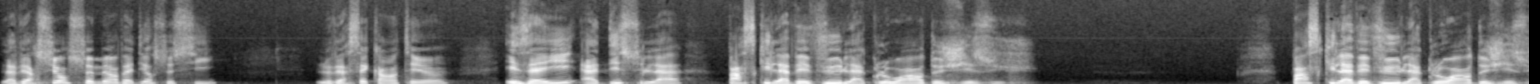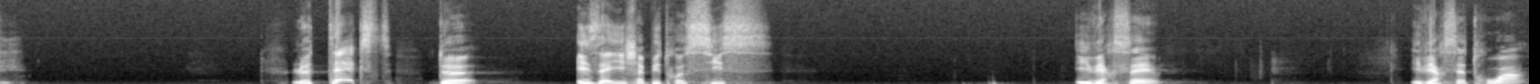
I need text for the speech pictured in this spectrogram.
La version Semeur va dire ceci, le verset 41, Ésaïe a dit cela parce qu'il avait vu la gloire de Jésus. Parce qu'il avait vu la gloire de Jésus. Le texte de Ésaïe chapitre 6 et verset, et verset 3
